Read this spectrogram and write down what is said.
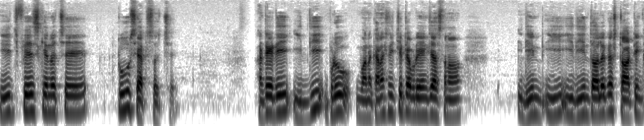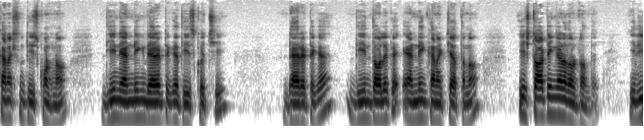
ఈచ్ ఫేస్కి ఎన్ని వచ్చాయి టూ సెట్స్ వచ్చాయి. అంటే ఇది ఇది ఇప్పుడు మన కనెక్షన్ ఇచ్చేటప్పుడు ఏం చేస్తున్నాం? దీని ఈ దీని తాలూకా స్టార్టింగ్ కనెక్షన్ తీసుకుంటున్నాం. దీని ఎండింగ్ డైరెక్ట్గా తీసుకొచ్చి డైరెక్ట్గా దీని తాలూకా ఎండింగ్ కనెక్ట్ చేస్తున్నాం. ఈ స్టార్టింగ్ అనేది ఉంటుంది. ఇది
